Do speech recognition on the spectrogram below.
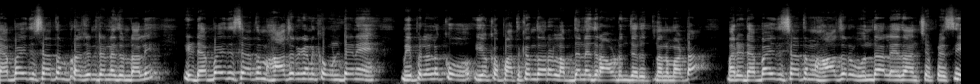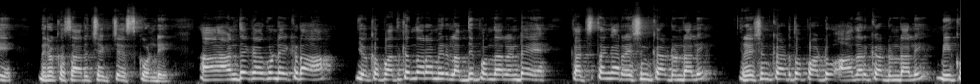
డెబ్బై ఐదు శాతం ప్రజెంట్ అనేది ఉండాలి. ఈ డెబ్బై ఐదు శాతం హాజరు కనుక ఉంటేనే మీ పిల్లలకు ఈ యొక్క పథకం ద్వారా లబ్ధి అనేది రావడం జరుగుతుంది అనమాట మరి డెబ్బై ఐదు శాతం హాజరు ఉందా లేదా అని చెప్పేసి మీరు ఒకసారి చెక్ చేసుకోండి. అంతేకాకుండా ఇక్కడ ఈ యొక్క పథకం ద్వారా మీరు లబ్ధి పొందాలంటే ఖచ్చితంగా రేషన్ కార్డు ఉండాలి. రేషన్ కార్డుతో పాటు ఆధార్ కార్డు ఉండాలి. మీకు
